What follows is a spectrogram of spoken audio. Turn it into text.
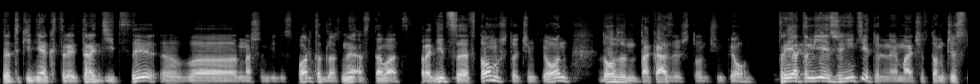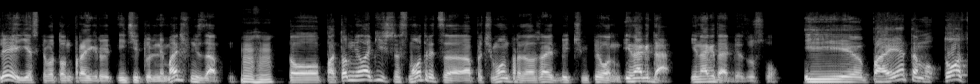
Все-таки некоторые традиции э, в нашем виде спорта должны оставаться. Традиция в том, что чемпион должен доказывать, что он чемпион. При этом есть же не титульные матчи в том числе. Если вот он проигрывает не титульный матч внезапно, угу. то потом нелогично смотрится, а почему он продолжает быть чемпионом. Иногда, иногда, безусловно. И поэтому то,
